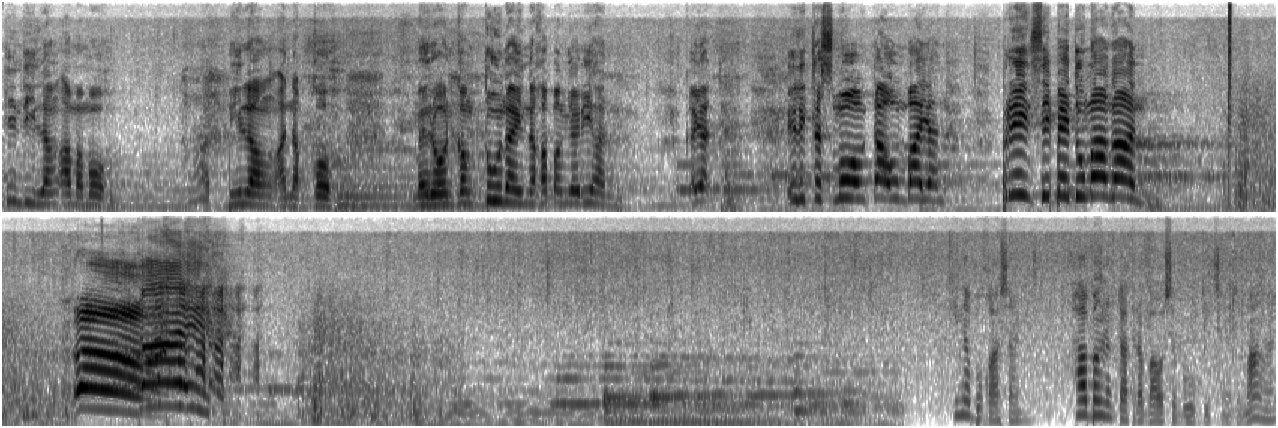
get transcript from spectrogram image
hindi lang ama mo. At bilang anak ko, mayroon kang tunay na kapangyarihan. Kaya't iligtas mo ang taong bayan, Prinsipe Dumangan! Ah! Tay! Kinabukasan, habang nagtatrabaho sa bukid sa Dumangan,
